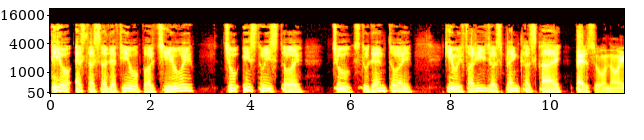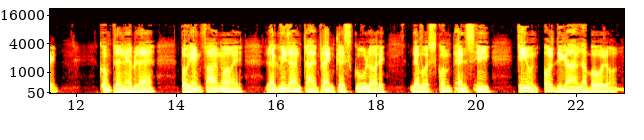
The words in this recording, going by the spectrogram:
Tio estas la defio por ciui, ciu instruistoi, ciu studentoi, ciui farigios plencas cae personoi compreneble, por infanoi, la guidantae plencesculoi devos compensi tiun ordigan laboron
